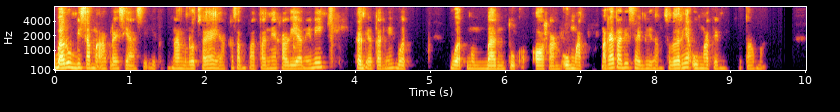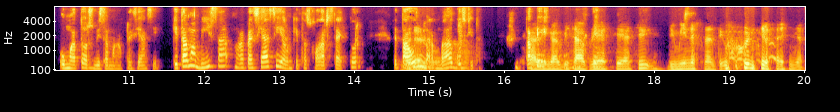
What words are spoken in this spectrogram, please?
baru bisa mengapresiasi gitu. Nah menurut saya ya kesempatannya kalian ini kegiatannya buat buat membantu orang umat. Makanya tadi saya bilang sebenarnya umat yang utama. Umat tuh harus bisa mengapresiasi. Kita mah bisa mengapresiasi orang kita sekolah arsitektur ketahuin barang bagus gitu. tapi nggak bisa apresiasi di minus nanti nilainya.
